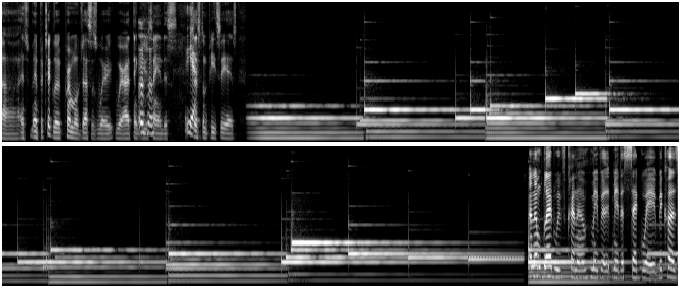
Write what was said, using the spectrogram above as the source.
uh, in, particular criminal justice, where where I think you're saying this Mm-hmm. Yeah. system piece is. Glad we've kind of maybe made a segue because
